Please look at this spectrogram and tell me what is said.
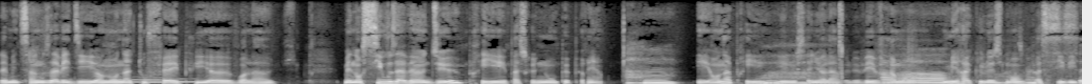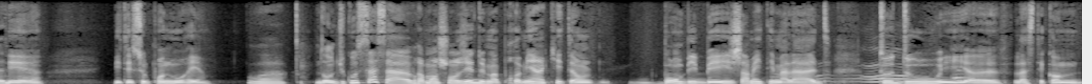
les médecins nous avaient dit oh non, on a tout fait. Et puis voilà maintenant si vous avez un Dieu priez parce que nous on peut plus rien Mhm. et on a prié et le Seigneur l'a relevé vraiment Ah. miraculeusement Merci, parce qu'il était euh, il était sur le point de mourir Wow. donc du coup ça, ça a vraiment changé de ma première qui était un bon bébé, jamais été malade, tout doux et euh, là c'était comme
